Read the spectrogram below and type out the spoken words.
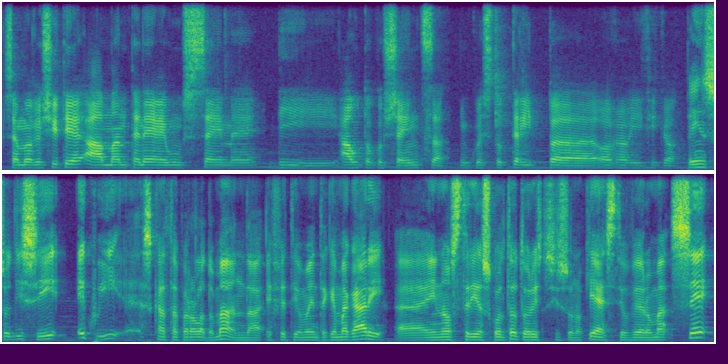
Siamo riusciti a mantenere un seme di autocoscienza in questo trip uh, orrorifico? Penso di sì e qui eh, scatta però la domanda effettivamente che magari eh, i nostri ascoltatori si sono chiesti, ovvero ma se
